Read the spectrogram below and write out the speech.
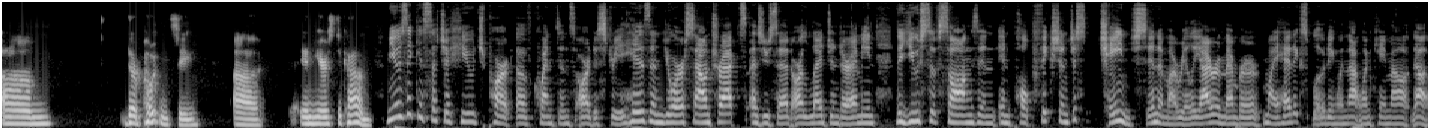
um, their potency uh, in years to come. Music is such a huge part of Quentin's artistry. His and your soundtracks, as you said, are legendary. I mean, the use of songs in, in Pulp Fiction just changed cinema, really. I remember my head exploding when that one came out, uh,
